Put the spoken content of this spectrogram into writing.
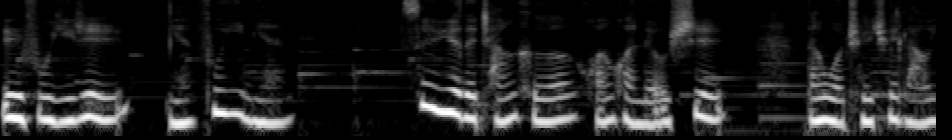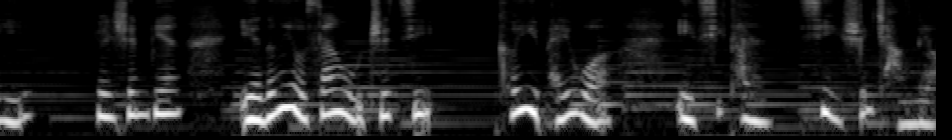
日复一日，年复一年，岁月的长河缓缓流逝。当我垂垂老矣，愿身边也能有三五知己，可以陪我一起看细水长流。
